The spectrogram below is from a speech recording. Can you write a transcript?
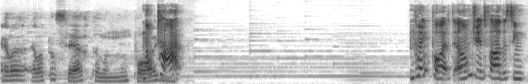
Ela, ela tá certa, não, não pode. Não tá! Não importa, ela não devia ter falado assim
